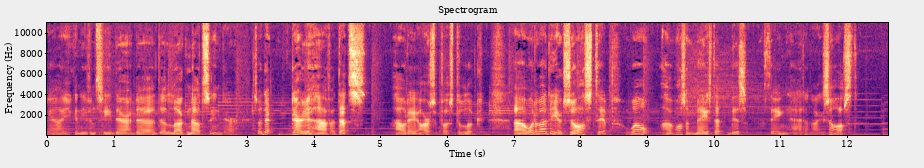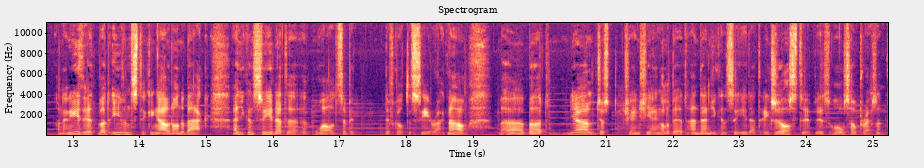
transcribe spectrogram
yeah, you can even see there the, the lug nuts in there. So there, there you have it, that's how they are supposed to look. Uh, what about the exhaust tip? Well, I was amazed that this thing had an exhaust underneath it, but even sticking out on the back. And you can see that, uh, well, it's a bit difficult to see right now, uh, but yeah, just change the angle a bit and then you can see that the exhaust tip is also present.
